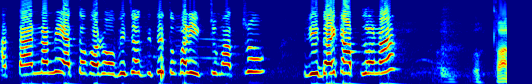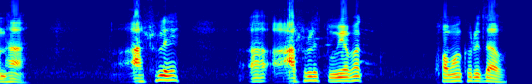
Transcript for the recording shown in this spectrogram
আর তার নামে এত বড় অভিযোগ দিতে তোমার একটু মাত্র হৃদয় কাঁপলো না? তানহা আসলে আ- আসলে তুমি আমাকে ক্ষমা করে দাও।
